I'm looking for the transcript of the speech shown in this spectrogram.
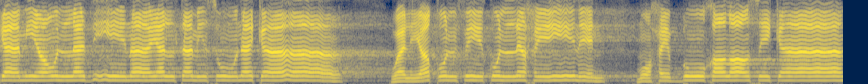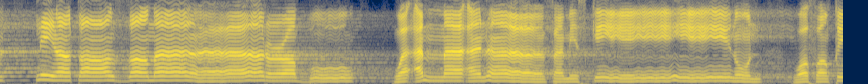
جميع الذين يلتمسونك. وليقل في كل حين محب خلاصك. ليتعظم الرب. وأما أنا فمسكين وفقير.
